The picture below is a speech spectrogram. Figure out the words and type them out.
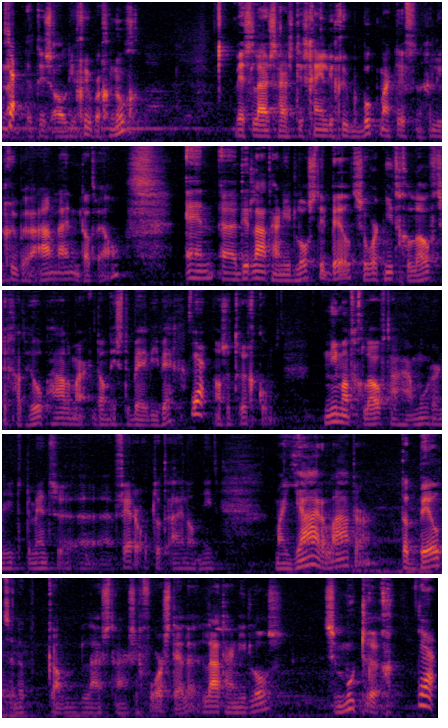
Nou, Ja. dat is al liguber genoeg. Beste luisteraars, het is geen liguber boek, maar het heeft een ligubere aanleiding, dat wel. En eh, dit laat haar niet los, dit beeld. Ze wordt niet geloofd, ze gaat hulp halen, maar dan is de baby weg Ja. als ze terugkomt. Niemand gelooft haar, haar moeder niet, de mensen eh, verder op dat eiland niet. Maar jaren later, dat beeld, en dat kan de luisteraar zich voorstellen, laat haar niet los. Ze moet terug Ja.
